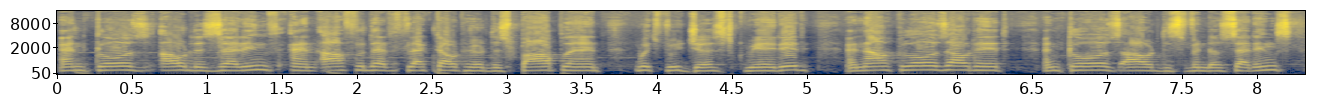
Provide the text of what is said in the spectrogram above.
and close out the settings. And after that select out here this power plan which we just created. And now close out it and close out this Windows settings.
